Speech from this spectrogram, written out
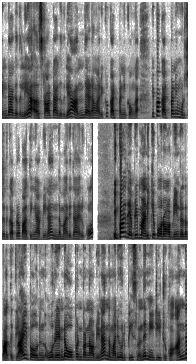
எண்ட் ஆகுது இல்லையா? ஸ்டார்ட் ஆகுது இல்லையா? அந்த இடம் வரைக்கும் கட் பண்ணிக்கோங்க. இப்போ கட் பண்ணி முடிச்சதுக்கப்புறம் பார்த்தீங்க அப்படின்னா இந்த மாதிரி தான் இருக்கும். இப்போ இது எப்படி மடிக்க போகிறோம் அப்படின்றத பார்த்துக்கலாம். இப்போ ஒரு ஒரு ரெண்டை ஓப்பன் பண்ணோம் அப்படின்னா இந்த மாதிரி ஒரு பீஸ் வந்து நீட்டிட்டு அந்த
